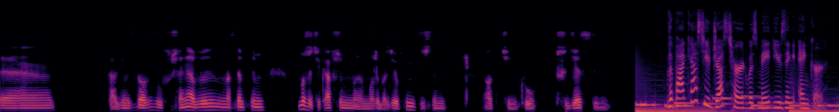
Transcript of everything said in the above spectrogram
E, tak więc do usłyszenia w następnym, może ciekawszym, może bardziej optymistycznym odcinku 30. The podcast you just heard was made using Anchor.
